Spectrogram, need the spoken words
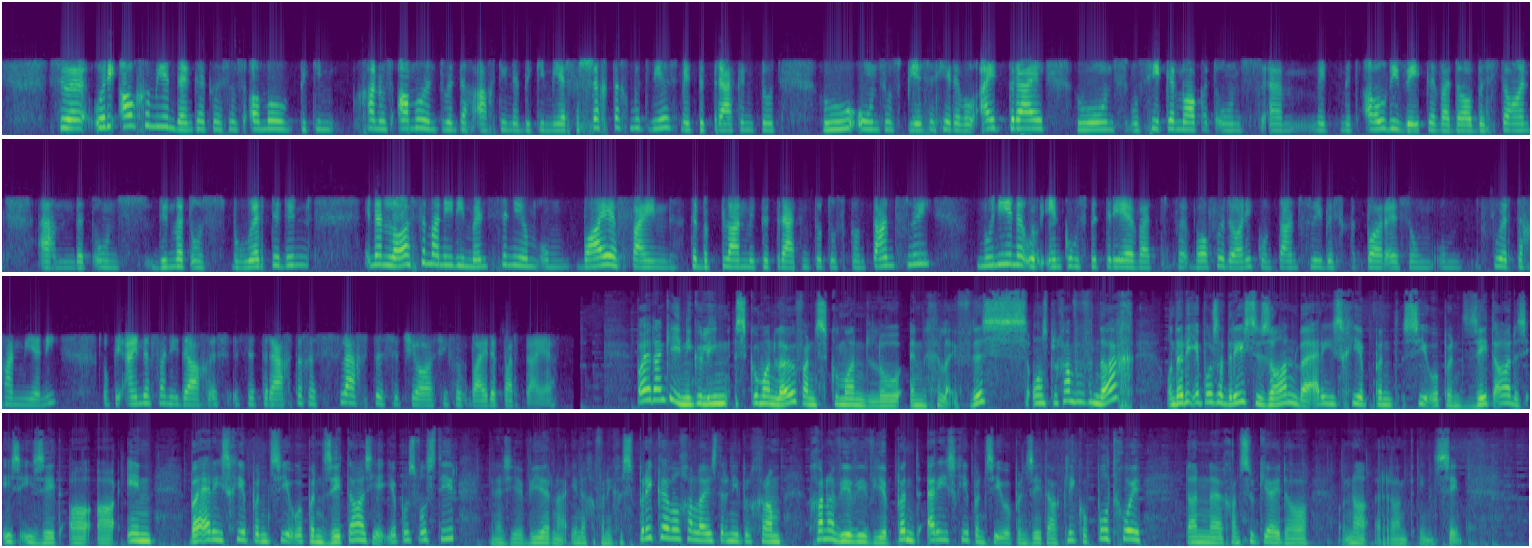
So oor die algemeen dink ek is ons almal bietjie gaan ons almal in 2018 'n bietjie meer versigtig moet wees met betrekking tot hoe ons ons besighede wil uitbrei, hoe ons wil seker maak dat ons um, met met al die wette wat daar bestaan, um, dat ons doen wat ons behoort te doen. En dan laaste maar nie die minste nie om om baie fyn te beplan met betrekking tot ons kontantvloei. Moenie 'n ooreenkoms betree wat waarvoor daar nie kontantvloei beskikbaar is om om voort te gaan mee nie. Op die einde van die dag is is dit regtig 'n slegte situasie vir beide partye. Baie dankie Nicoline Skuman Lou van Skuman Law ingelyf. Dis ons program vir vandag. Onthou die e-posadres susan@rsg.co.za. Dis S U Z A A N by rsg.co.za as jy e-pos wil stuur en as jy weer na enige van die gesprekke wil gaan luister in die program, gaan na www.rsg.co.za, klik op potgooi, dan uh, gaan soek jy daar na rand en sent.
